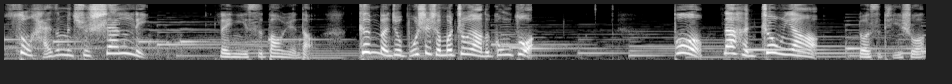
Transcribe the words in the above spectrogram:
送孩子们去山里，雷尼斯抱怨道：“根本就不是什么重要的工作。”不，那很重要。罗斯提说：“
